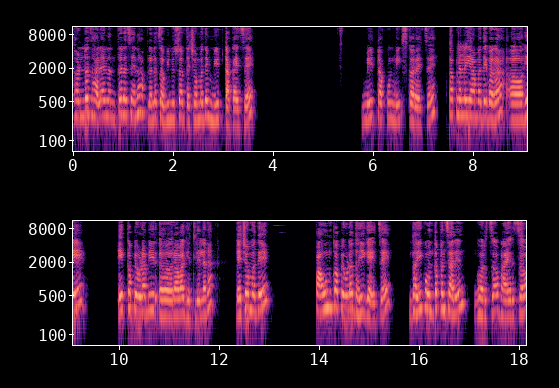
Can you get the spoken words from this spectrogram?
थंड झाल्यानंतरच आहे ना आपल्याला चवीनुसार त्याच्यामध्ये मीठ टाकायचंय. मीठ टाकून मिक्स करायचंय. आता आपल्याला यामध्ये बघा हे एक कप एवढा मी रवा घेतलेला ना त्याच्यामध्ये पाऊन कप एवढं दही घ्यायचंय. दही कोणतं पण चालेल घरचं बाहेरचं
